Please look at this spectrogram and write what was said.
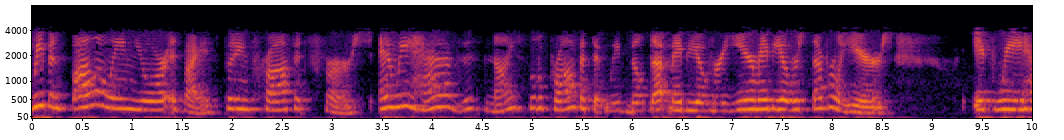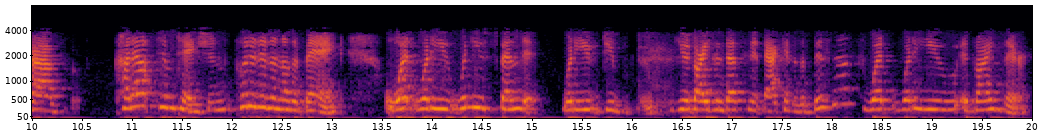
we've been following your advice, putting profit first, and we have this nice little profit that we've built up maybe over a year, maybe over several years. If we have cut out temptation, put it in another bank, what what do you when do you spend it? What do you do? You, do you advise investing it back into the business? What what do you advise there?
